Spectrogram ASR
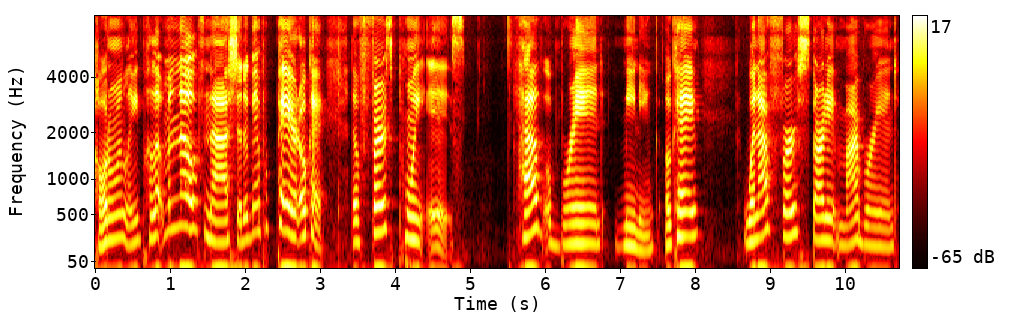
Hold on, let me pull up my notes. Now I should have been prepared. Okay. The first point is have a brand meaning. Okay. When I first started my brand,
